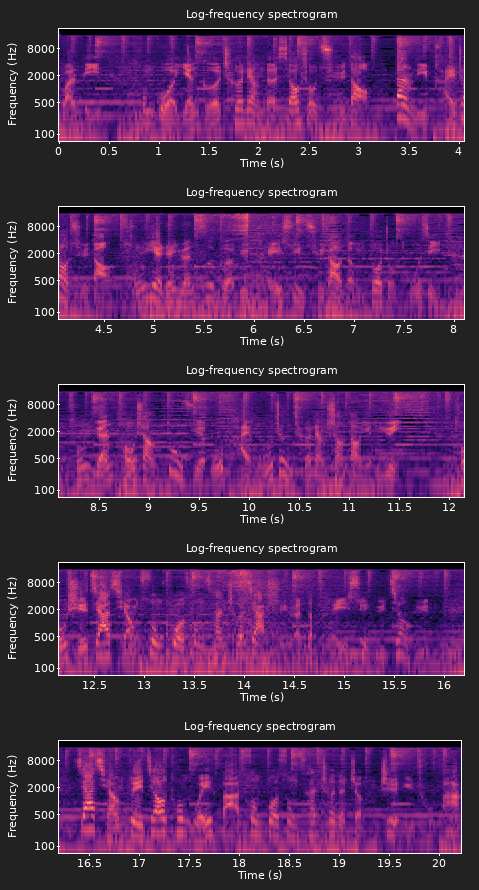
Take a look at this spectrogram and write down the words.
管理，通过严格车辆的销售渠道、办理牌照渠道、从业人员资格与培训渠道等多种途径，从源头上杜绝无牌无证车辆上道营运。同时，加强送货送餐车驾驶员的培训与教育，加强对交通违法送货送餐车的整治与处罚。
